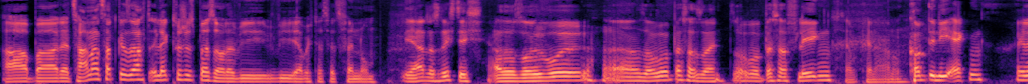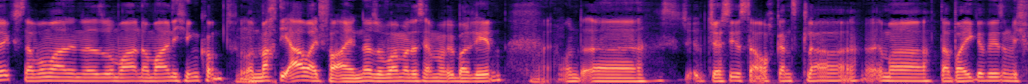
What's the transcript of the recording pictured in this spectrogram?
Aber der Zahnarzt hat gesagt, elektrisch ist besser, oder wie, wie habe ich das jetzt vernommen? Ja, das ist richtig. Also soll wohl, äh, soll wohl besser sein. Soll wohl besser pflegen. Ich habe keine Ahnung. Kommt in die Ecken, Felix, da wo man so mal normal nicht hinkommt. Und macht die Arbeit für einen, ne? So wollen wir das ja mal überreden. Ja. Und äh, Jesse ist da auch ganz klar immer dabei gewesen, mich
